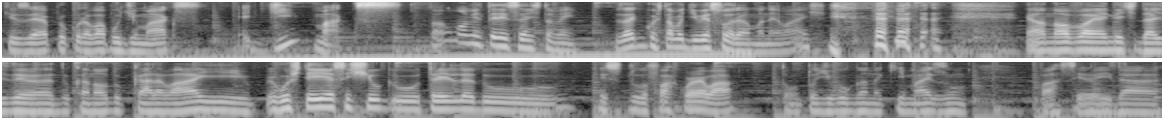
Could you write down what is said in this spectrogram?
quiser procurar lá pro D-Max, é D-Max. Então é um nome interessante também. Apesar que gostava de Versorama, né, mas... é a nova identidade do, do, canal do cara lá. E eu gostei de assistir o, o trailer do, esse do Far Cry lá. Então tô divulgando aqui mais um parceiro aí da,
